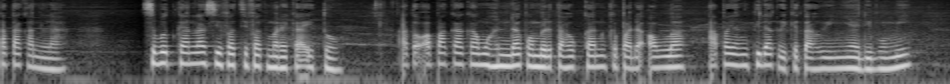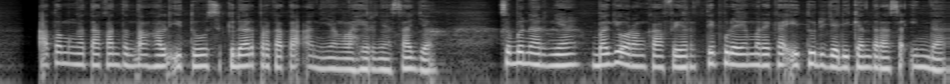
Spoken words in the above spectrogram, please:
Katakanlah, sebutkanlah sifat-sifat mereka itu. Atau apakah kamu hendak memberitahukan kepada Allah apa yang tidak diketahuinya di bumi? Atau mengatakan tentang hal itu sekedar perkataan yang lahirnya saja? Sebenarnya, bagi orang kafir, tipu daya mereka itu dijadikan terasa indah,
